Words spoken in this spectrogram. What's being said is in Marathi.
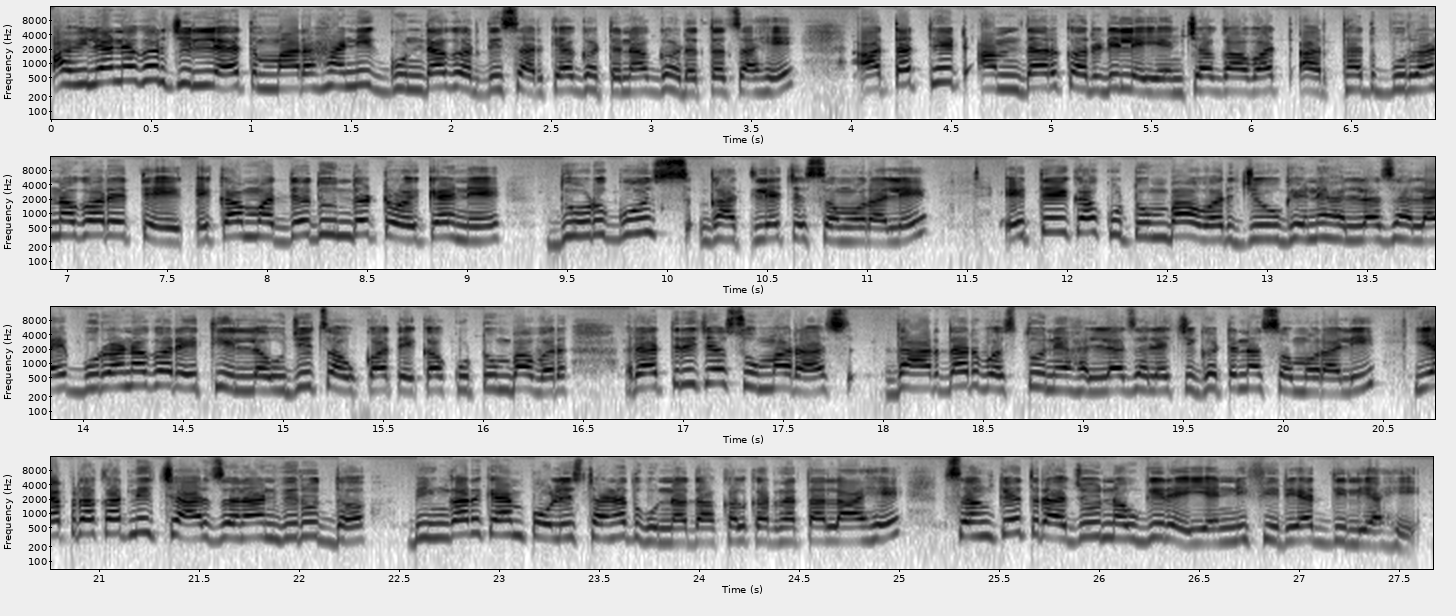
अहिल्यानगर जिल्ह्यात मारहाणी गुंडागर्दीसारख्या घटना घडतच आहे. आता थेट आमदार कर्डिले यांच्या गावात अर्थात बुरानगर येथे एका मध्यधुंद टोळक्याने धुडगूस घातल्याचे समोर आले. येथे एका कुटुंबावर जीवघेणे हल्ला झालाय. बुरानगर येथील लवजी चौकात एका कुटुंबावर रात्रीच्या सुमारास धारदार वस्तूने हल्ला झाल्याची घटना समोर आली. या प्रकरणी चार जणांविरुद्ध भिंगार कॅम्प पोलीस ठाण्यात गुन्हा दाखल करण्यात आला आहे. संकेत राजू नवगिरे यांनी फिर्याद दिली आहे.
